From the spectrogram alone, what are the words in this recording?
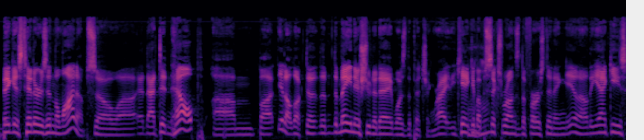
biggest hitters in the lineup. So uh, that didn't help. Um, but, you know, look, the, the, the, main issue today was the pitching, right? You can't give mm-hmm. up six runs in the first inning. You know, the Yankees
